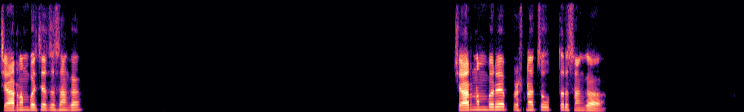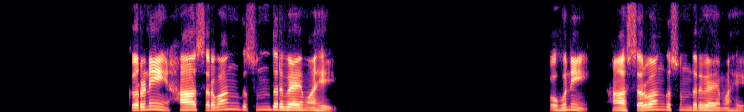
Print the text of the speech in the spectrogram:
चार नंबरच्या सांगा. चार नंबर प्रश्नाचं उत्तर सांगा. करणे हा सर्वांग सुंदर व्यायाम आहे. पोहणे हा सर्वांग सुंदर व्यायाम आहे.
